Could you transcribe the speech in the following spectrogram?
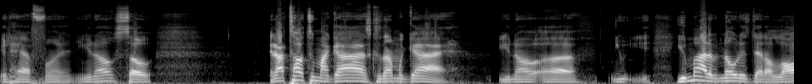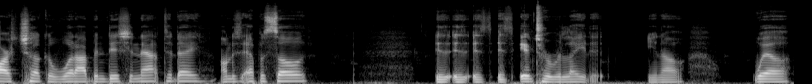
and have fun, you know? So and I talk to my guys cuz I'm a guy you know, uh, you you might have noticed that a large chunk of what I've been dishing out today on this episode is is, is interrelated. You know, well,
